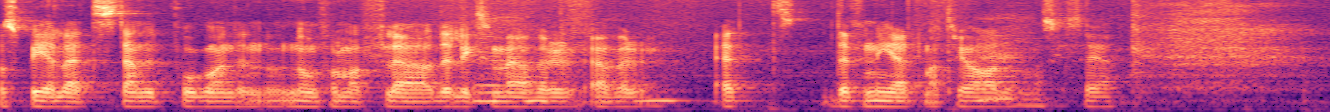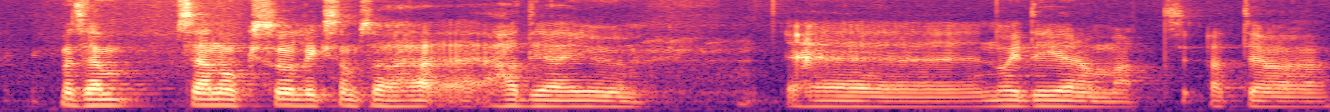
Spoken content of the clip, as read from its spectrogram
Och spela ett ständigt pågående någon form av flöde liksom Mm. över, över ett definierat material om man ska säga. Men sen, sen också liksom så hade jag ju eh, några idéer om att, att jag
